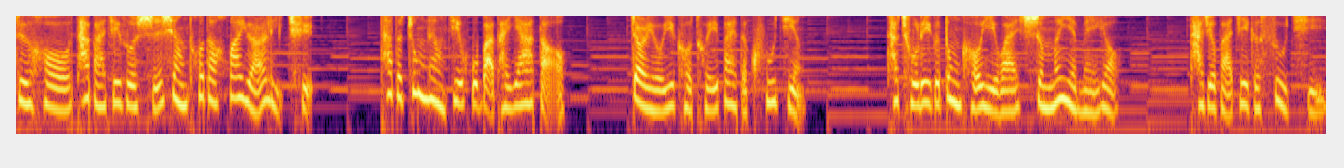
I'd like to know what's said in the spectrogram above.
最后，他把这座石像拖到花园里去，它的重量几乎把他压倒。这儿有一口颓败的枯井，它除了一个洞口以外什么也没有。他就把这个素旗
